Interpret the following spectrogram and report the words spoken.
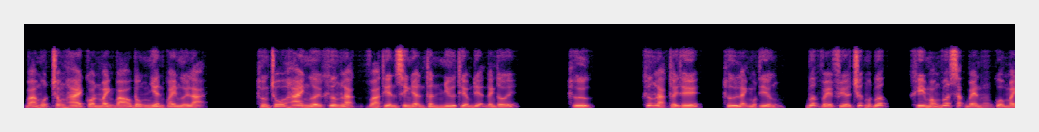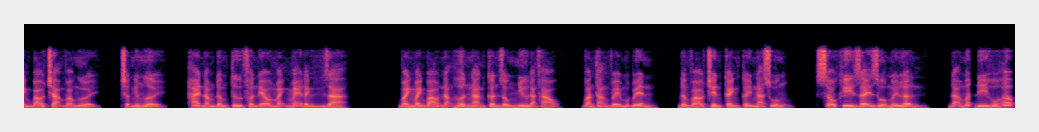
Bá một trong hai con mánh báo bỗng nhiên quay người lại. Hướng chỗ hai người khương lạc và thiên sinh nhận thân như thiểm điện đánh tới. Hừ! Khương lạc thấy thế hư lạnh một tiếng, bước về phía trước một bước, khi móng vuốt sắc bén của manh báo chạm vào người chật như người, hai nắm đấm từ phần eo mạnh mẽ đánh ra. Bành manh báo nặng hơn ngàn cân giống như đạn tháo bắn thẳng về một bên, đâm vào trên cành cây ngã xuống, sau khi dãy rủa mấy lần, đã mất đi hô hấp.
